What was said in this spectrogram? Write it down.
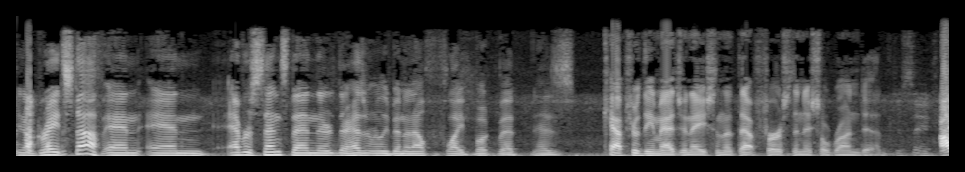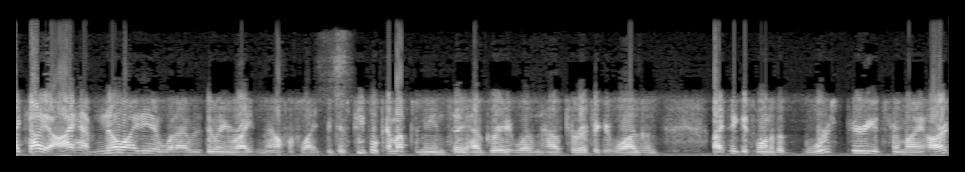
you know great stuff and and ever since then there there hasn't really been an Alpha Flight book that has captured the imagination that that first initial run did. I tell you, I have no idea what I was doing right in Alpha Flight because people come up to me and say how great it was and how terrific it was, and I think it's one of the worst periods for my art,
